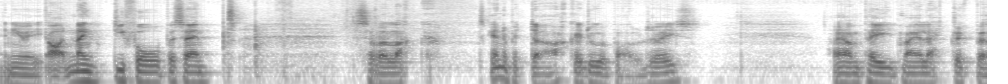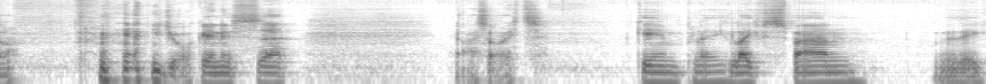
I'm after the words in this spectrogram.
Anyway, oh, 94%. Let's have a look. It's getting a bit dark, I do apologise. I haven't paid my electric bill. you joking, it's, uh, it's alright. Gameplay, lifespan, with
